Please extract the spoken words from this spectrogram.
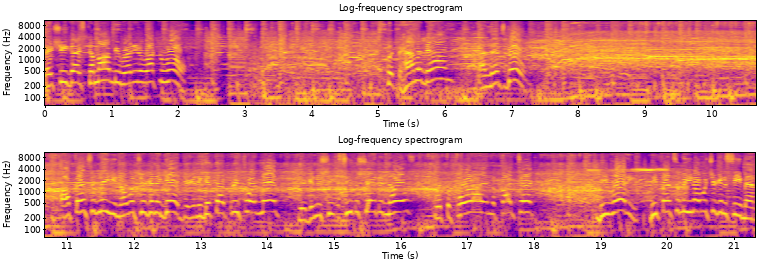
Make sure you guys come out and be ready to rock and roll. Put the hammer down and let's go. Offensively, you know what you're going to get. You're going to get that 3-4 look. You're going to see the shaded nose with the 4i and the 5-tech. Be ready. Defensively, you know what you're going to see, man.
